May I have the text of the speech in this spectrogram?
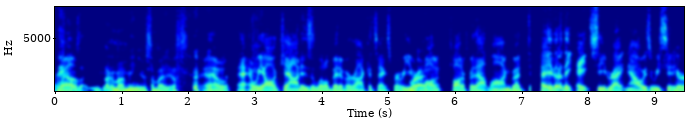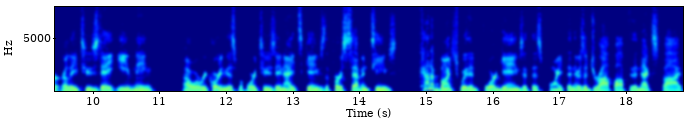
well, like, you talking about me or somebody else? uh, we all count as a little bit of a Rockets expert. We haven't right. followed, it for that long, but hey, they're the eighth seed right now as we sit here early Tuesday evening. Uh, we're recording this before Tuesday night's games. The first seven teams kind of bunched within four games at this point. Then there's a drop off to the next five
